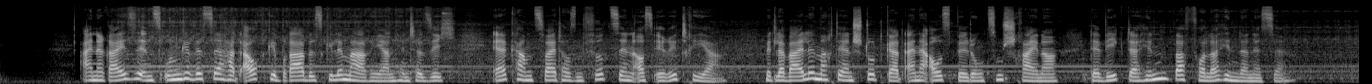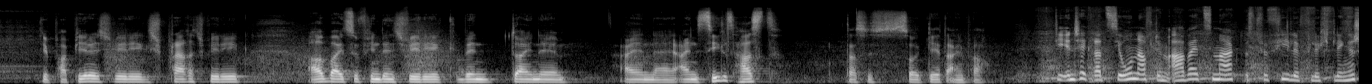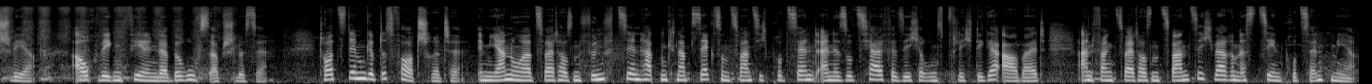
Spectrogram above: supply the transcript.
Eine Reise ins Ungewisse hat auch Gebrabes Gilemarian hinter sich. Er kam 2014 aus Eritrea. Mittlerweile macht er in Stuttgart eine Ausbildung zum Schreiner. Der Weg dahin war voller Hindernisse. Die Papiere ist schwierig, Sprache ist schwierig, Arbeit zu finden schwierig. Wenn du eine, eine, ein Ziel hast, das ist, so geht einfach. Die Integration auf dem Arbeitsmarkt ist für viele Flüchtlinge schwer, auch wegen fehlender Berufsabschlüsse. Trotzdem gibt es Fortschritte. Im Januar 2015 hatten knapp 26 Prozent eine sozialversicherungspflichtige Arbeit. Anfang 2020 waren es 10 Prozent mehr.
